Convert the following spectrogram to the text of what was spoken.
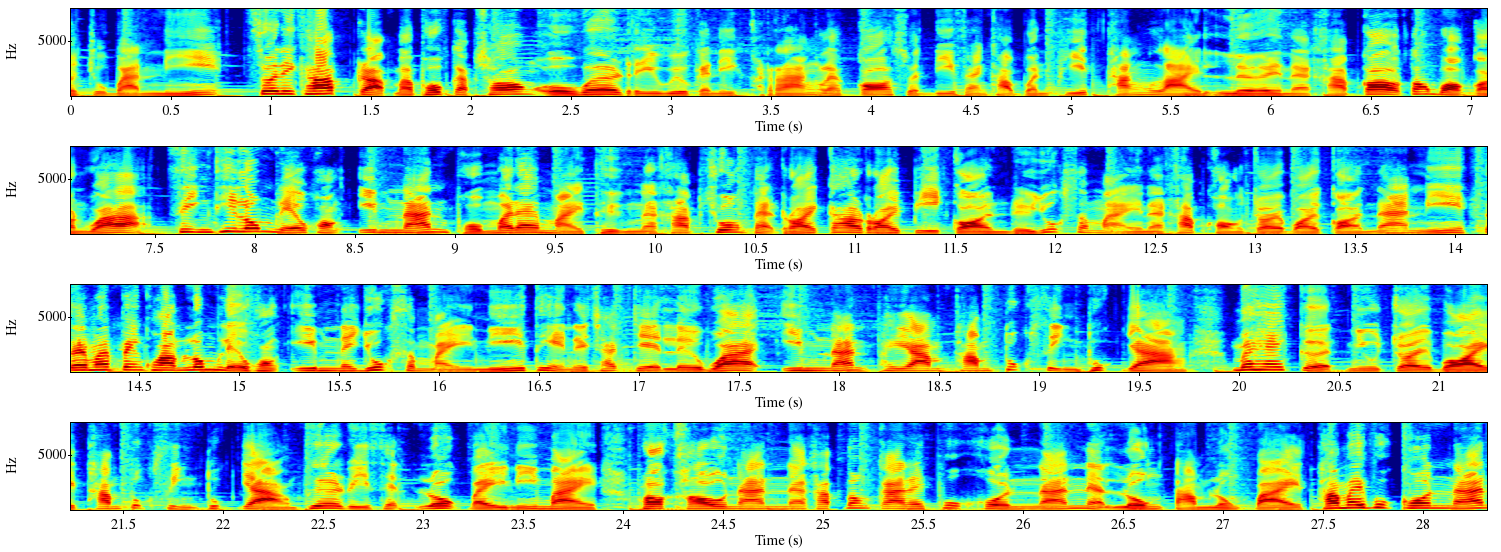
ปัจจุบันนี้ สวัสดีครับ กลับมาพบกับช่อง Over Review กันอีกครั้ง แล้วก็สวัสดีแฟนคลับวันพี e ทั้งหลายเลยนะครับ ก็ต้องบอกก่อนว่าสิ่งที่ล้มเหลวของอิมนั้นผมไม่ได้หมายถึงนะครับช่วง 800-900 ปีก่อน หรือยุคสมัยนะครับของจอยบอยก่อนหน้านี้ แต่มันเป็นความล้มเหลวของอิมในยุคสมัยนี้ที่เห็นได้ชัดเจนเลยว่าอิมนั้นพยายามทำทุกสิ่งทุกอย่าง ไม่ให้เกิดนิวจอยบอยทำทุกสิ่งทุกอย่างเพื่อรีเซ็ตโลกใบนี้ใหม่ เพราะเขานั้นนะครับต้องการให้ผู้คนนั้นเนี่ยลงต่ำลงไปทำให้ผู้คนนั้น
